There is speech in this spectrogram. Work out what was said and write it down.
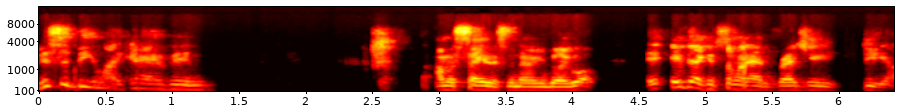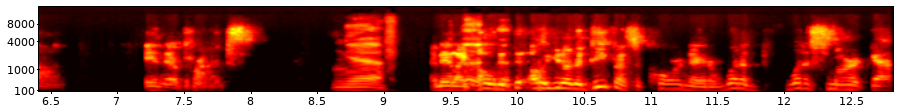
This would be like having. I'm gonna say this and then you'll be like, well, it'd be like if someone had Reggie Dion in their primes, Yeah. and they're like, oh, the, oh, you know, the defensive coordinator, what a what a smart guy.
